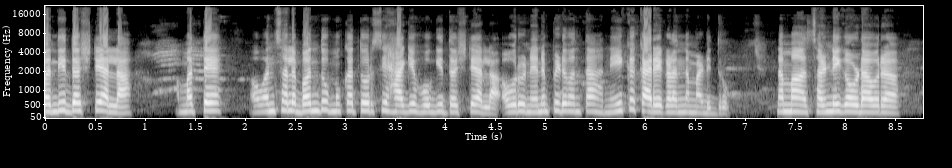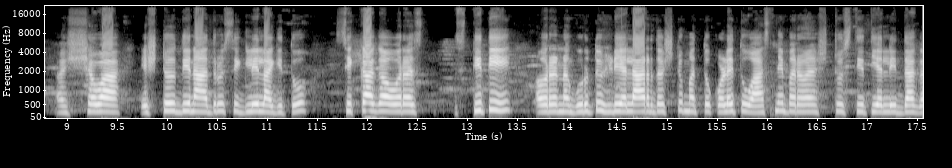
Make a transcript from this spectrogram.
ಬಂದಿದ್ದಷ್ಟೇ ಅಲ್ಲ, ಮತ್ತೆ ಒಂದ್ಸಲ ಬಂದು ಮುಖ ತೋರಿಸಿ ಹಾಗೆ ಹೋಗಿದ್ದಷ್ಟೇ ಅಲ್ಲ, ಅವರು ನೆನಪಿಡುವಂಥ ಅನೇಕ ಕಾರ್ಯಗಳನ್ನು ಮಾಡಿದರು. ನಮ್ಮ ಸಣ್ಣಿಗೌಡ ಅವರ ಶವ ಎಷ್ಟು ದಿನ ಆದರೂ ಸಿಗಲಿಲ್ಲಾಗಿತ್ತು. ಸಿಕ್ಕಾಗ ಅವರ ಸ್ಥಿತಿ ಅವರನ್ನು ಗುರುತು ಹಿಡಿಯಲಾರದಷ್ಟು ಮತ್ತು ಕೊಳೆತು ವಾಸನೆ ಬರುವಷ್ಟು ಸ್ಥಿತಿಯಲ್ಲಿದ್ದಾಗ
